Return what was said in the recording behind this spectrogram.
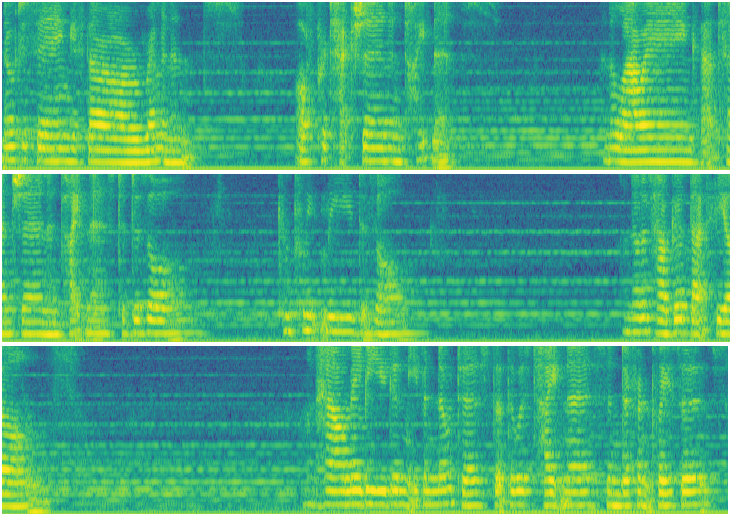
Noticing if there are remnants of protection and tightness and allowing that tension and tightness to dissolve, completely dissolve. Notice how good that feels and how maybe you didn't even notice that there was tightness in different places,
